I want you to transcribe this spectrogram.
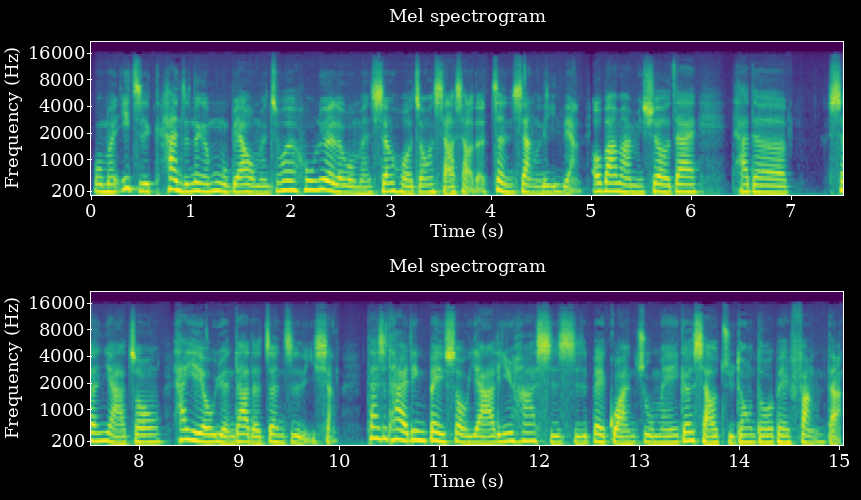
我们一直看着那个目标，我们就会忽略了我们生活中小小的正向力量。奥巴马米歇尔在他的生涯中，他也有远大的政治理想，但是他一定备受压力，因为他时时被关注，每一个小举动都会被放大。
